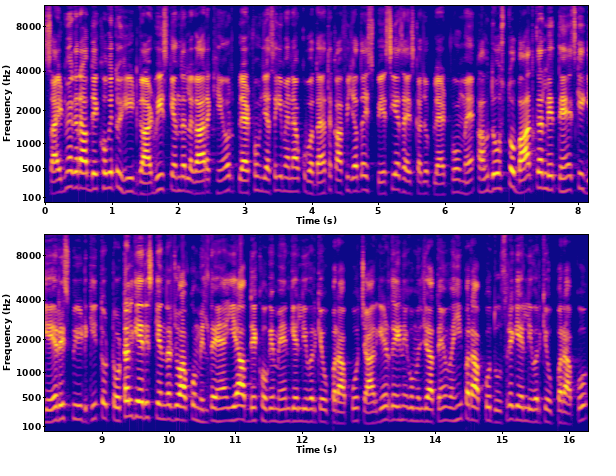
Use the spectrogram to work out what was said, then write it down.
साइड में अगर आप देखोगे तो हीट गार्ड भी इसके अंदर लगा रखे हैं और प्लेटफॉर्म, जैसे कि मैंने आपको बताया था, काफ़ी ज़्यादा स्पेसियस है इसका जो प्लेटफॉर्म है। अब दोस्तों, बात कर लेते हैं इसकी गेयर स्पीड की। तो टोटल गेयर इसके अंदर जो आपको मिलते हैं, ये आप देखोगे मेन गेयर लीवर के ऊपर आपको चार गेयर देखने को मिल जाते हैं। वहीं पर आपको दूसरे गेयर लीवर के ऊपर आपको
